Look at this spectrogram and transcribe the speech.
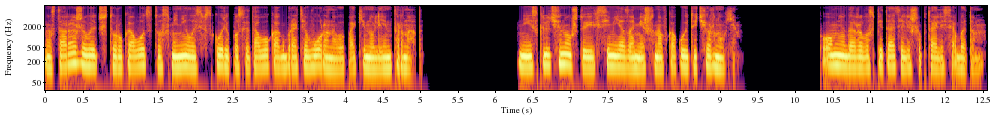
Настораживает, что руководство сменилось вскоре после того, как братья Вороновы покинули интернат. Не исключено, что их семья замешана в какой-то чернухе. Помню, даже воспитатели шептались об этом.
